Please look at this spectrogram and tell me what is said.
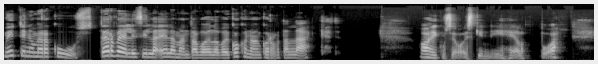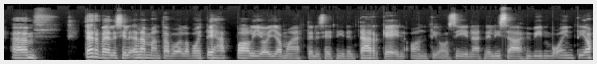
Myytti numero kuusi. Terveellisillä elämäntavoilla voi kokonaan korvata lääkkeet. Ai kun se olisikin niin helppoa. Ähm, terveellisillä elämäntavoilla voi tehdä paljon ja mä ajattelisin, että niiden tärkein anti on siinä, että ne lisää hyvinvointia.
